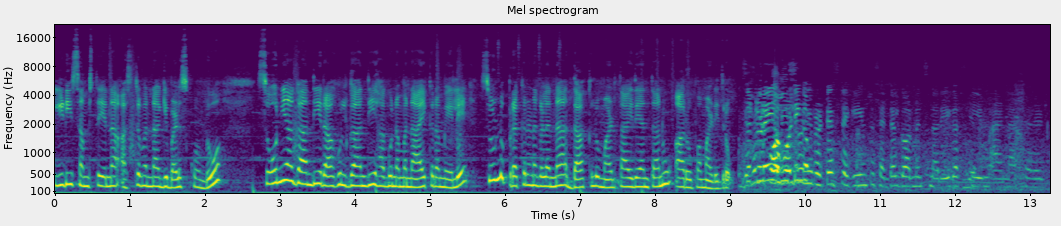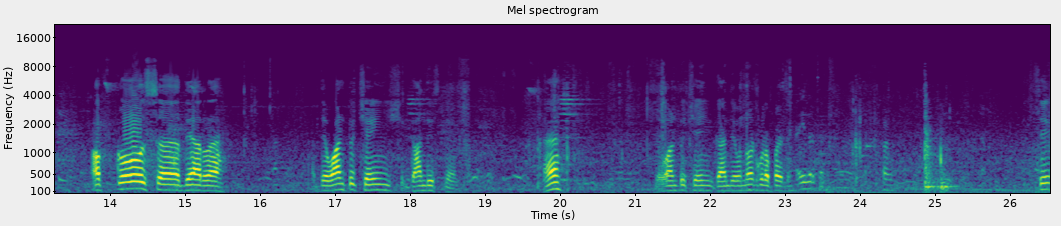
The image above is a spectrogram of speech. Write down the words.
ಇಡಿ ಸಂಸ್ಥೆಯನ್ನ ಅಸ್ತ್ರವನ್ನಾಗಿ ಬಳಸಿಕೊಂಡು ಸೋನಿಯಾ ಗಾಂಧಿ ರಾಹುಲ್ ಗಾಂಧಿ ಹಾಗೂ ನಮ್ಮ ನಾಯಕರ ಮೇಲೆ ಸುಳ್ಳು ಪ್ರಕರಣಗಳನ್ನು ದಾಖಲು ಮಾಡ್ತಾ ಇದೆ ಅಂತಾನೂ ಆರೋಪ ಮಾಡಿದ್ರು of course they are they protest to the central government's Narega scheme to change Gandhi case. Of course, uh, they are. Uh, of want to change Gandhi's name. Huh? They want to change Gandhi. Not good See,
